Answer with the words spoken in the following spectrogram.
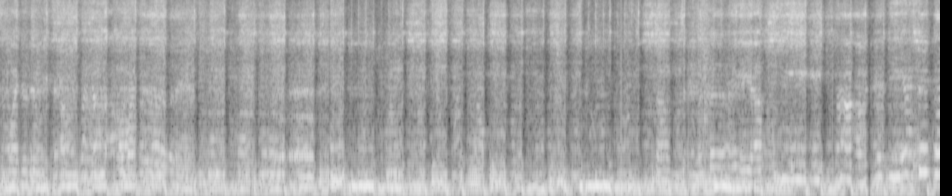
จะไปเดืนเดียวนะครับน้ำตาออกมาเลยตั้งใจมาเตยอย่างนี้ตาเบียดเสียก็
